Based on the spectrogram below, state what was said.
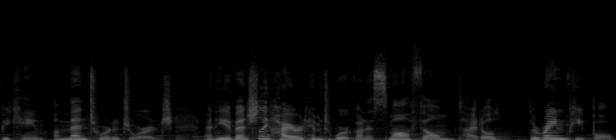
became a mentor to George, and he eventually hired him to work on a small film titled The Rain People.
